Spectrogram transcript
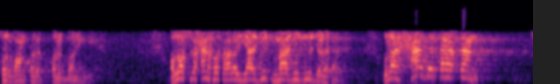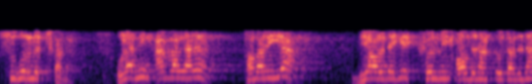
qo'rg'on qilib olib boring deydi. Alloh subhanava taolo yajuj majuzni jo'natadi. Ular har bir tarafdan sug'urilib chiqadi. Ularning avvallari tobariya diyoridagi ko'lning oldidan o'tadida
